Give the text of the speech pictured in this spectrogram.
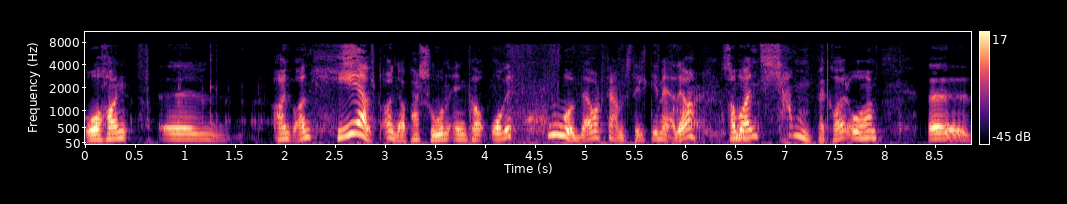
Og han øh, han var en helt annen person enn hva overhodet ble fremstilt i media. Han var en kjempekar. og han, øh,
